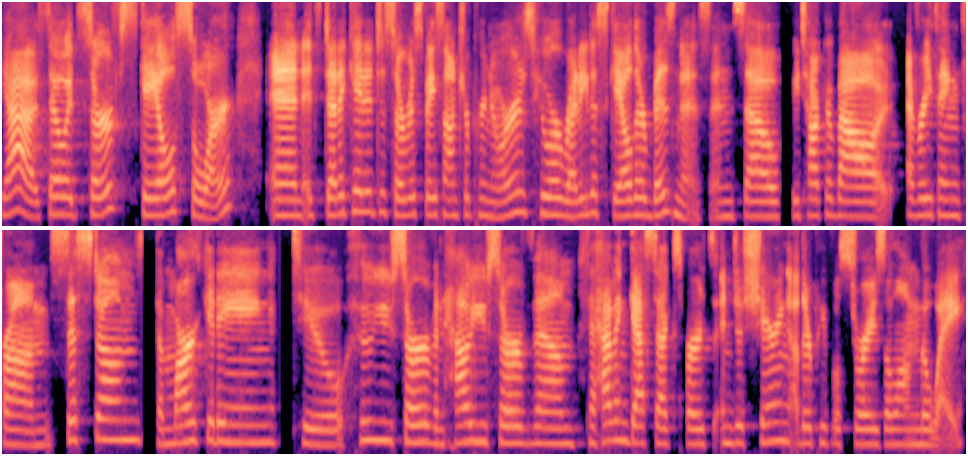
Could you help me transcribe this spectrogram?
Yeah, so it's Serve, Scale, Soar, and it's dedicated to service based entrepreneurs who are ready to scale their business. And so we talk about everything from systems to marketing to who you serve and how you serve them to having guest experts and just sharing other people's stories along the way.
